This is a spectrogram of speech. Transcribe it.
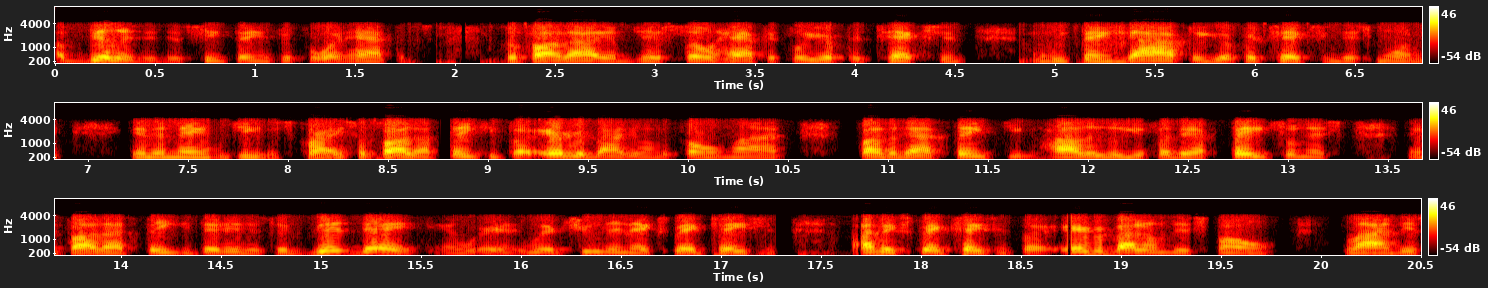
ability to see things before it happens. So, Father, I am just so happy for your protection, and we thank God for your protection this morning in the name of Jesus Christ. So, Father, I thank you for everybody on the phone line. Father God, thank you, hallelujah, for their faithfulness. And Father, I thank you that it is a good day, and we're, we're truly in expectation. I have expectation for everybody on this phone line this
